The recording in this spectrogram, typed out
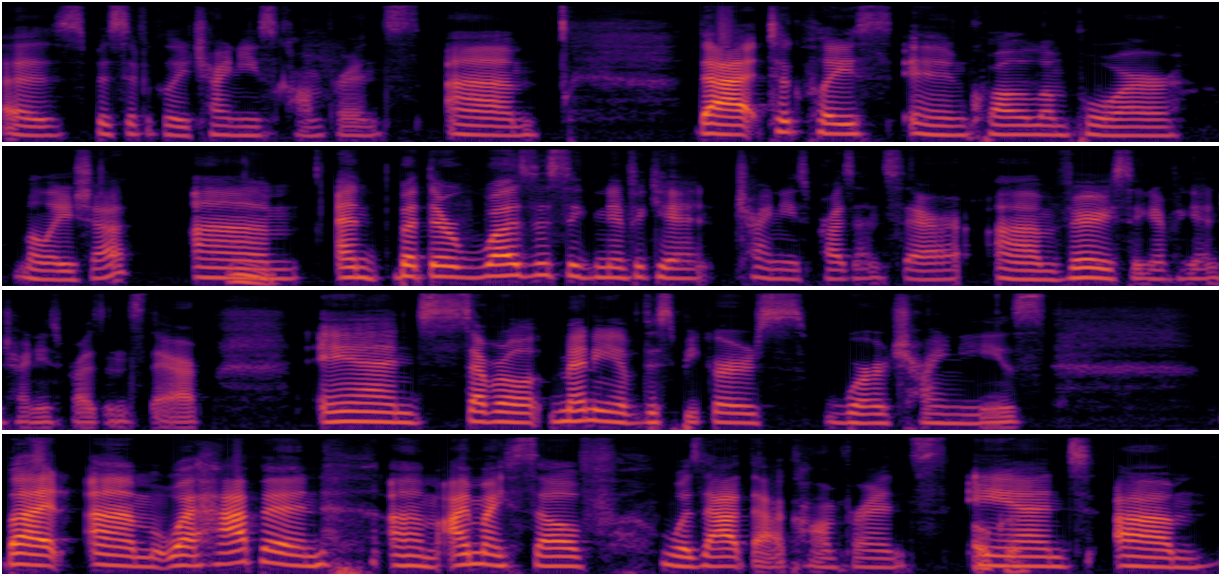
a, specifically Chinese conference um, that took place in Kuala Lumpur, Malaysia. Hmm. Um, mm. and but there was a significant Chinese presence there, um, very significant Chinese presence there, and several many of the speakers were Chinese. But um, what happened, um, I myself was at that conference, okay. and um,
